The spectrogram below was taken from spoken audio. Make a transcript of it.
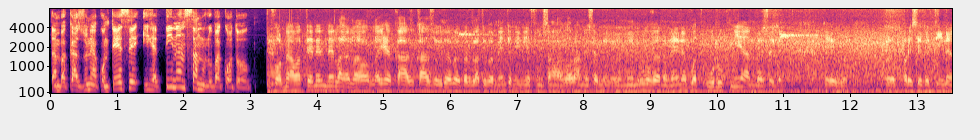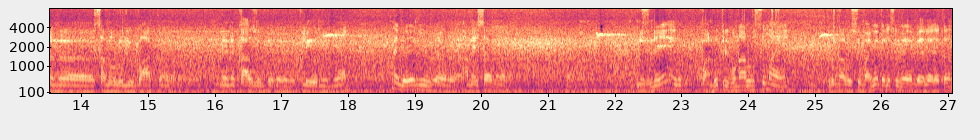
também caso não acontece e a tinan sanulo bacoto. Conforme a tenen la la la caso caso relativamente minha função agora nesse membro governo, né buat uluk nian biasa eh presidentina sanulo liubat nesse caso Cleo nian, né bem a nessa Disini quando tribunal usumai, tribunal usumai me bele sume bele hetan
